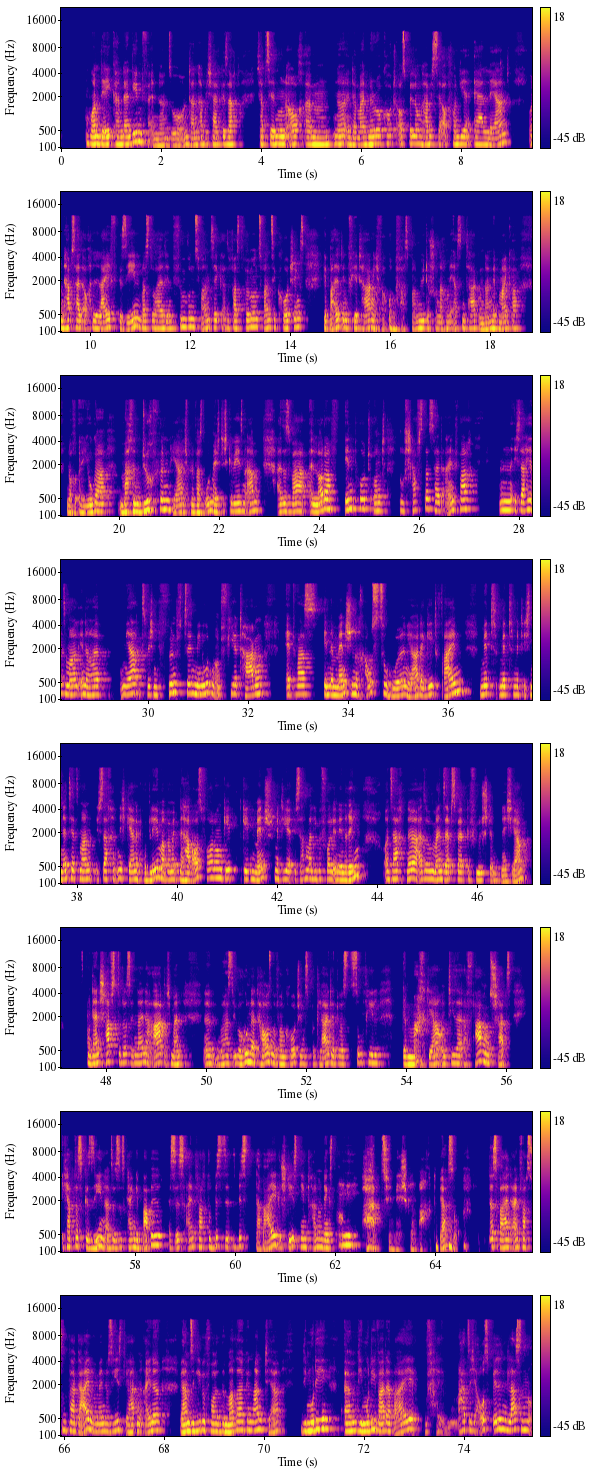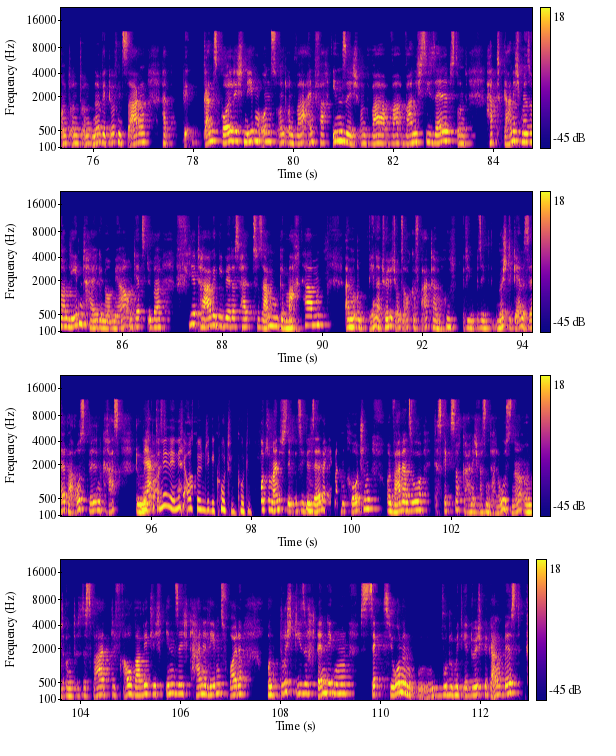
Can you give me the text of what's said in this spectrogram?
one day kann dein Leben verändern. So. Und dann habe ich halt gesagt, ich habe es ja nun auch ähm, ne, in der Mind Mirror Coach Ausbildung, habe ich es ja auch von dir erlernt und habe es halt auch live gesehen, was du halt in 25, also fast 25 Coachings geballt in vier Tagen. Ich war unfassbar müde schon nach dem ersten Tag und dann mit Maika noch äh, Yoga machen dürfen. Ja, ich bin fast ohnmächtig gewesen abends. Also es war a lot of input und du schaffst das halt einfach. Hm, ich sage jetzt mal innerhalb ja, zwischen 15 Minuten und vier Tagen etwas in einem Menschen rauszuholen, ja, der geht rein mit, mit, mit, ich nenne es jetzt mal, ich sage nicht gerne Problem, aber mit einer Herausforderung geht, geht ein Mensch mit dir, ich sag mal liebevoll in den Ring und sagt, ne, also mein Selbstwertgefühl stimmt nicht, ja. Und dann schaffst du das in deiner Art. Ich meine, äh, du hast über Hunderttausende von Coachings begleitet, du hast so viel gemacht, ja, und dieser Erfahrungsschatz, ich habe das gesehen. Also es ist kein Gebabbel, es ist einfach, du bist, bist dabei, du stehst neben dran und denkst, oh, hat sie nicht gemacht. Ja, so. Das war halt einfach super geil. Und wenn du siehst, wir hatten eine, wir haben sie liebevoll The Mother genannt, ja, die Mutti, ähm, die Mutti war dabei, hat sich ausbilden lassen und und und ne, wir dürfen es sagen, hat ganz goldig neben uns und und war einfach in sich und war war war nicht sie selbst und hat gar nicht mehr so am Leben teilgenommen, ja. Und jetzt über vier Tage, die wir das halt zusammen gemacht haben, ähm, und wir natürlich uns auch gefragt haben, die, sie möchte gerne selber ausbilden, krass. Du merkst. Nee, nee, nicht ausbilden, Jiggy, coachen, coachen. Coachen meine ich, sie, sie will mhm. selber jemanden coachen und war dann so, das gibt's doch gar nicht, was ist denn da los, ne? Und, und das war, die Frau war wirklich in sich, keine Lebensfreude. Und durch diese ständigen Sektionen, wo du mit ihr durchgegangen bist,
